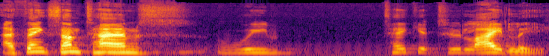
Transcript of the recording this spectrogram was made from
I think sometimes we take it too lightly.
